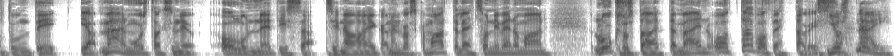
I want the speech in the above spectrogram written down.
12,5 tuntia, ja mä en muistaakseni ollut netissä siinä aikana, mm. koska mä ajattelen, että se on nimenomaan luksusta, että mä en ole tavoitettavissa. Just näin.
